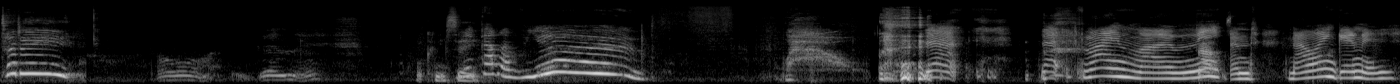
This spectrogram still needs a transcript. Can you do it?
Teddy. Oh my goodness. What can you see? Look at the view. Wow. yeah. That's my mommy. That's... And now I'm going to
